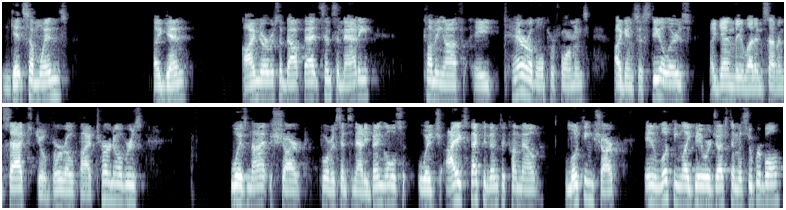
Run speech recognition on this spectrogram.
and get some wins? Again, I'm nervous about that. Cincinnati coming off a terrible performance against the Steelers. Again, they let in seven sacks. Joe Burrow, five turnovers was not sharp for the Cincinnati Bengals, which I expected them to come out looking sharp and looking like they were just in the Super Bowl.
